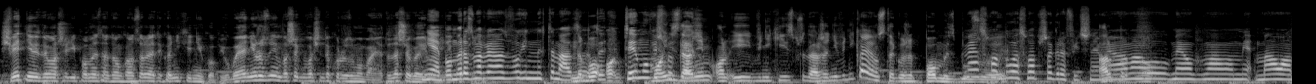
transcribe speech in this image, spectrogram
świetnie wytłumaczyli pomysł na tą konsolę, tylko nikt jej nie kupił. Bo ja nie rozumiem waszego właśnie tego rozumowania. To dlaczego jej Nie, bo my rozmawiamy o dwóch innych tematach. No bo ty, on, ty mówisz moim po zdaniem on, i wyniki sprzedaży nie wynikają z tego, że pomysł był Miała, zły. była słabsza graficznie, Albo- miała, mało, miała, mało,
